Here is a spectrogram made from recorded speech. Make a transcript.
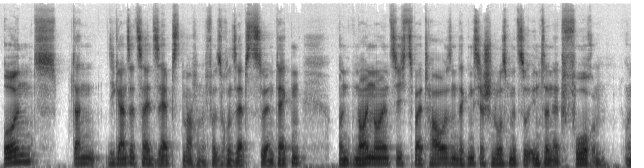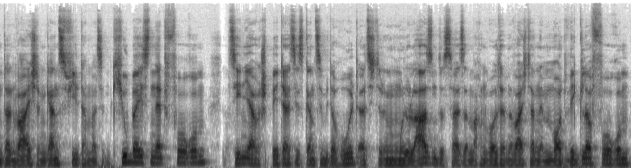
Und dann die ganze Zeit selbst machen und versuchen selbst zu entdecken. Und 99, 2000, da ging es ja schon los mit so Internetforen. Und dann war ich dann ganz viel damals im Cubase-Net-Forum. Zehn Jahre später hat sich das Ganze wiederholt, als ich dann einen Modularsynthesizer machen wollte, dann war ich dann im Mod-Wiggler-Forum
